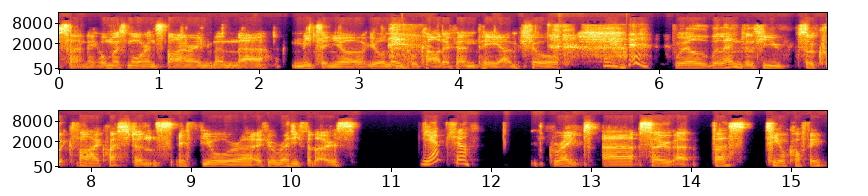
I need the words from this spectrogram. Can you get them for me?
Certainly, almost more inspiring than uh, meeting your your local Cardiff MP. I'm sure. we'll we'll end with a few sort of quick fire questions if you're uh, if you're ready for those. Yeah, sure. Great. Uh, so uh, first, tea or coffee?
